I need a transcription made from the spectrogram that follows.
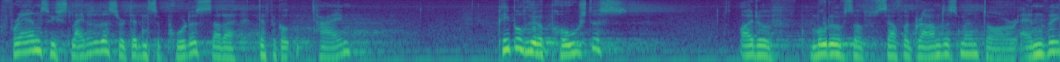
friends who slighted us or didn't support us at a difficult time, people who opposed us out of motives of self aggrandizement or envy.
